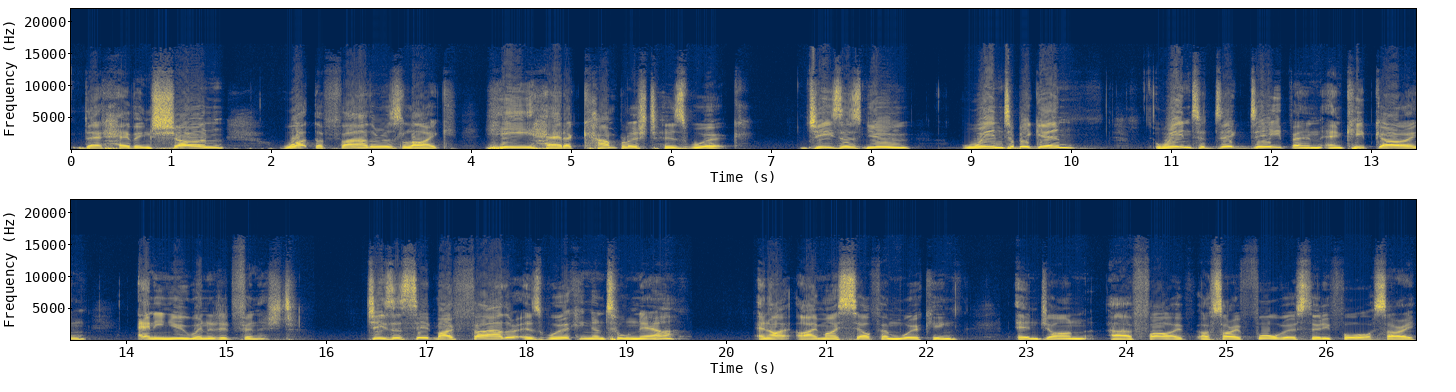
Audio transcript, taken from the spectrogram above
that having shown what the Father is like, he had accomplished his work. Jesus knew when to begin, when to dig deep and, and keep going, and he knew when it had finished. Jesus said, My Father is working until now, and I, I myself am working in John uh, 5, oh, sorry, 4, verse 34, sorry.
